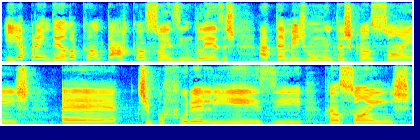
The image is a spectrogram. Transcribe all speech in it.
e aprendendo a cantar canções inglesas, até mesmo muitas canções é, tipo Furelise, canções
